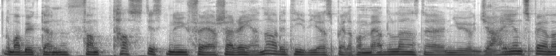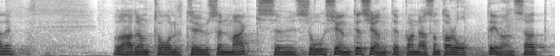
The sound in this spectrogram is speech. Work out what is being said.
De har byggt en fantastiskt ny fräsch arena. Hade tidigare spelat på Meadowlands där New York Giants spelade. Och då hade de 12 000 max. Eh, så syntes ju inte på den där som tar 80. Så att,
